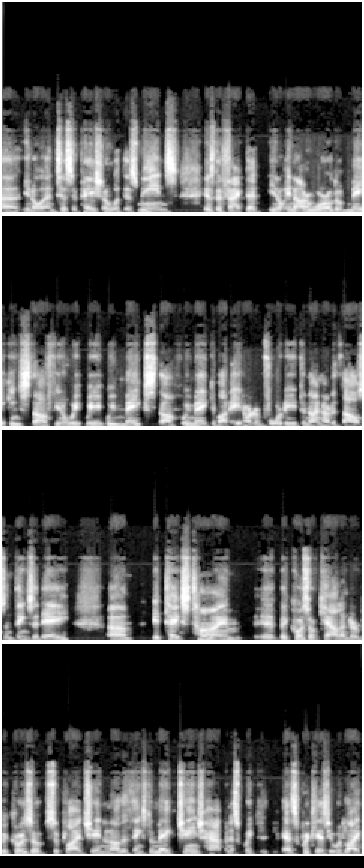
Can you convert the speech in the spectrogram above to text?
uh, you know, anticipation of what this means is the fact that you know, in our world of making stuff, you know, we we we make stuff. We make about 840 to 900,000 things a day. Um, it takes time uh, because of calendar, because of supply chain and other things, to make change happen as quickly as quickly as you would like,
